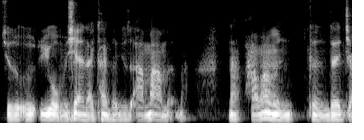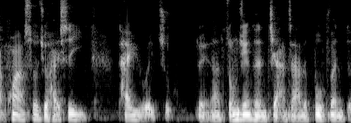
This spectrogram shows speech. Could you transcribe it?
就是以我们现在来看，可能就是阿嬷们嘛。那阿嬷们可能在讲话的时候，就还是以台语为主，对，那中间可能夹杂的部分的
